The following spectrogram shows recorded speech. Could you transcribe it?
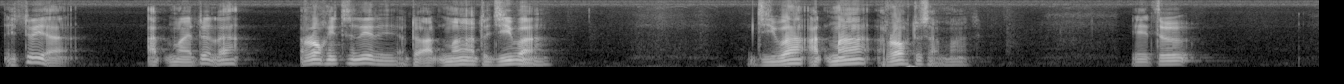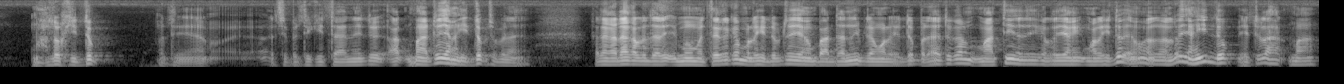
itu ya atma itu adalah roh itu sendiri. Atau atma atau jiwa. Jiwa atma roh itu sama. Yaitu makhluk hidup. Artinya seperti kita ini itu atma itu yang hidup sebenarnya kadang-kadang kalau dari ilmu materi kan malah hidup itu yang badan ini bilang malah hidup padahal itu kan mati nanti kalau yang malah hidup ya malah yang hidup itulah atma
